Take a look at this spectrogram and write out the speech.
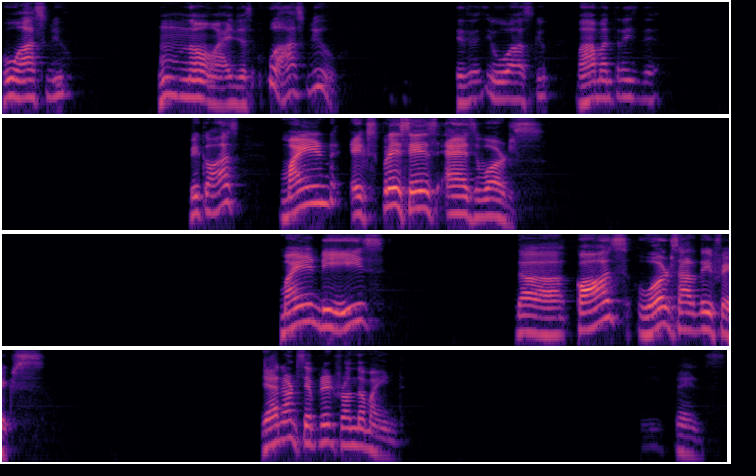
Who asked you? Hmm, no, I just, who asked you? Who asked you? Mahamantra is there. Because mind expresses as words. Mind is the cause, words are the effects. They are not separate from the mind. Friends,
